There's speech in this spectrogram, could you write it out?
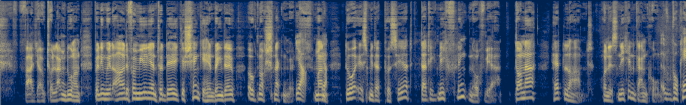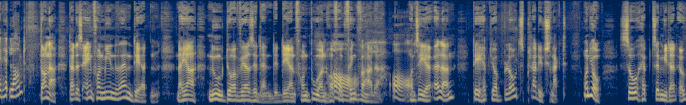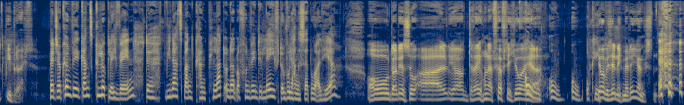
war ja auch zu lang dauern, wenn ich mit all den Familien today Geschenke hinbringe, die auch noch schnacken mit. Ja, Man, ja. da ist mir dat passiert, dat ich nicht flink noch wär. Donner het lahmt und ist nicht in Gang kommen. Wo kein Hit lahmt? Donner, das ist ein von min Rennderten. Naja, nu, da wär sie denn, de deren von Burenhof Oh. auf Finkwader. Und sie ihr die hebt ja bloß Plattdeutsch snackt. Und jo, so hebt sie mir dat auch bibrächt. Mensch, da können wir ganz glücklich werden. Der Weihnachtsmann kann platt und dann noch von wegen lebt. Und wo lange ist das nur all her? Oh, das ist so alt, ja, 350 Jahre Oh, her. oh, oh, okay. Ja, wir sind nicht mehr die Jüngsten.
